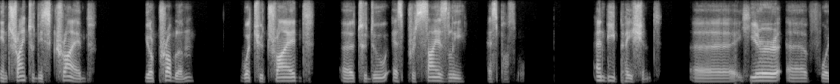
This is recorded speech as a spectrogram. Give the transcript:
and try to describe your problem, what you tried uh, to do as precisely as possible and be patient. Uh, here uh, for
